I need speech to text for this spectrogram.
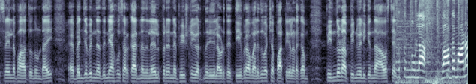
ഇസ്രായേലിന്റെ ഭാഗത്തു നിന്നുണ്ടായി. ബെഞ്ചമിൻ നെതന്യാഹു സർക്കാരിന്റെ നിലനിൽപ്പിന് തന്നെ ഭീഷണി ഉയർത്തുന്ന രീതിയിൽ അവിടുത്തെ തീവ്ര വലതുപക്ഷ പാർട്ടികളടക്കം പിന്തുണ പിൻവലിക്കുന്ന അവസ്ഥ വാദമാണ്.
